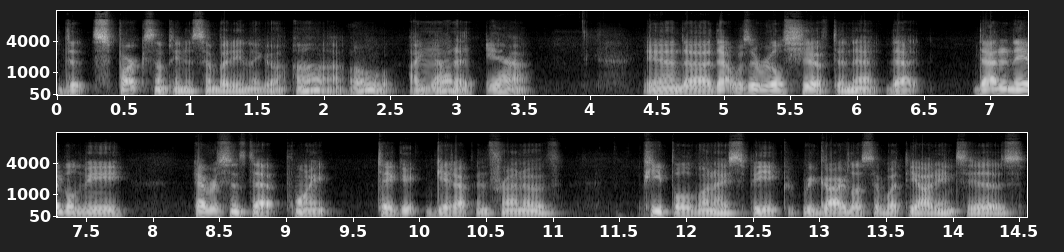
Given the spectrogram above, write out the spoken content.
that sparks something in somebody and they go, ah, oh, I got mm-hmm. it. Yeah. And uh, that was a real shift. And that that that enabled me ever since that point to get, get up in front of people when I speak, regardless of what the audience is,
